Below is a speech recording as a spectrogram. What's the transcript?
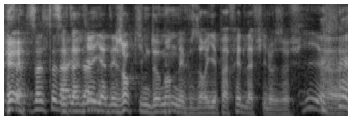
C'est-à-dire, il y a des gens qui me demandent, mais vous n'auriez pas fait de la philosophie euh,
